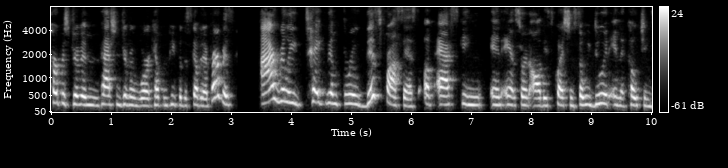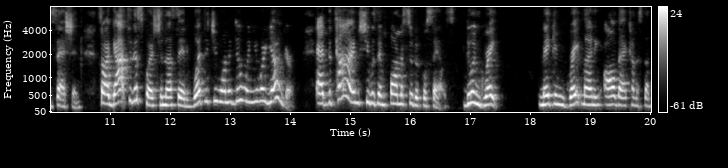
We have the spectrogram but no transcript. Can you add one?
purpose-driven, passion-driven work helping people discover their purpose, I really take them through this process of asking and answering all these questions. So we do it in a coaching session. So I got to this question. I said, What did you want to do when you were younger? At the time, she was in pharmaceutical sales, doing great, making great money, all that kind of stuff.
